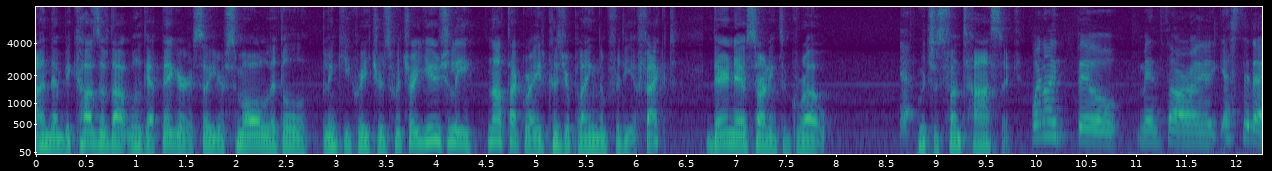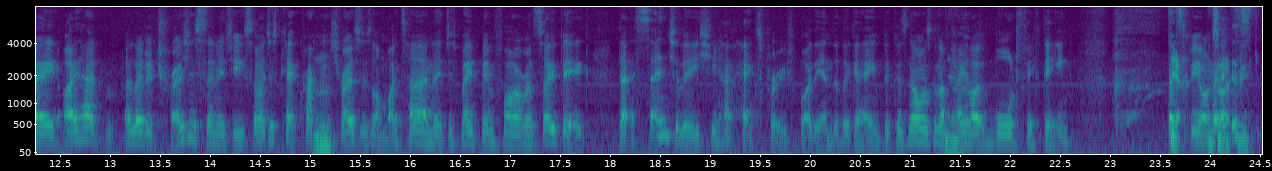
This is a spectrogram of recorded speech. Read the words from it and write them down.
and then because of that will get bigger. So your small little blinky creatures, which are usually not that great because you're playing them for the effect, they're now starting to grow. Yeah. Which is fantastic. When I built Minthara yesterday, I had a load of treasure synergy, so I just kept cracking treasures on my turn. It just made Minthara so big that essentially she had hexproof by the end of the game because no one's going to Yeah. play like Ward 15. Let's Yeah, be honest. exactly.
